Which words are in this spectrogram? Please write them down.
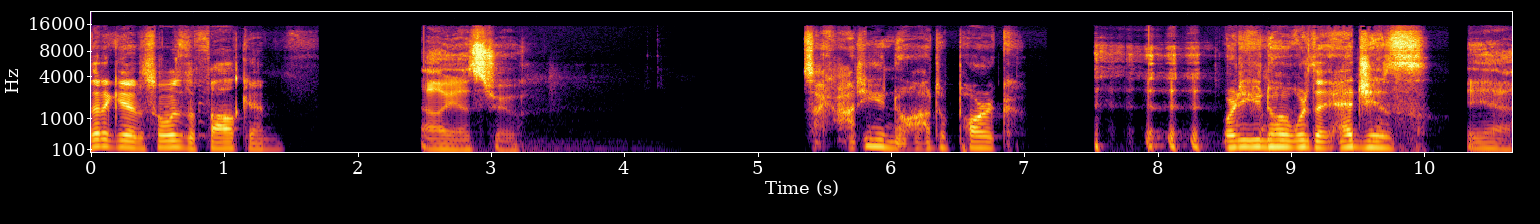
Then again, so was the Falcon. Oh yeah, that's true. It's like, how do you know how to park? Where do you know where the edge is? yeah.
